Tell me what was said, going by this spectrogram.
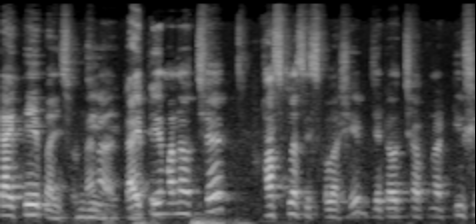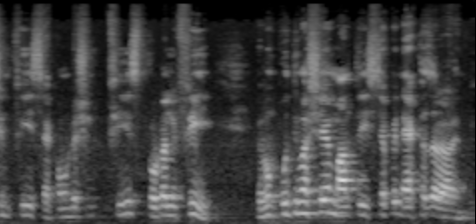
টাইপ এ পাইছো তাই না। টাইপ এ মানে হচ্ছে ফার্স্ট ক্লাস স্কলারশিপ যেটা হচ্ছে আপনার tuition fees accommodation fees totally free এবং প্রতি মাসে মান্থলি স্টেপেন এক হাজার আরএমবি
